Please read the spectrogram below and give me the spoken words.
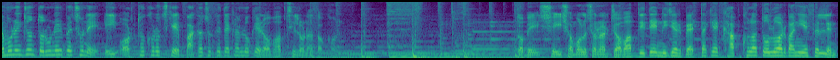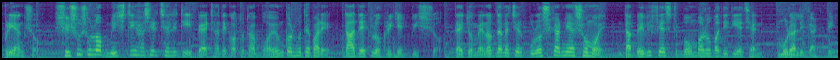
এমন একজন তরুণের পেছনে এই অর্থ খরচকে বাঁকাচোখে দেখার লোকের অভাব ছিল না তখন। তবে সেই সমালোচনার জবাব দিতে নিজের ব্যাটটাকে খাপখোলা তলোয়ার বানিয়ে ফেললেন প্রিয়াংশ। শিশু সুলভ মিষ্টি হাসির ছেলেটি ব্যাট হাতে কতটা ভয়ঙ্কর হতে পারে তা দেখল ক্রিকেট বিশ্ব। তাই তো ম্যান অব দ্য ম্যাচের পুরস্কার নেওয়ার সময় দ্য বেবি ফেস্ট বোম্বার উপাধি দিয়েছেন মুরালি কার্তিক।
